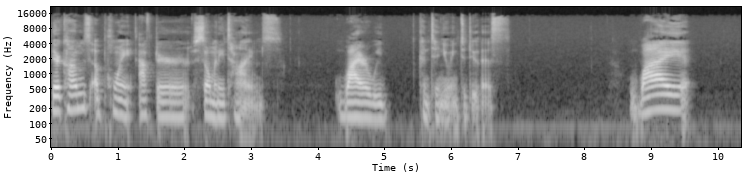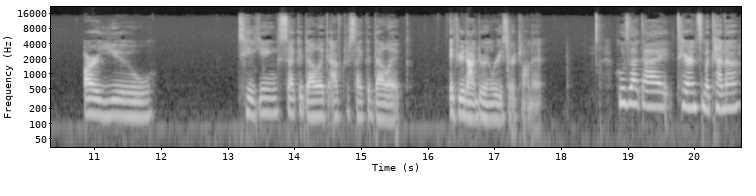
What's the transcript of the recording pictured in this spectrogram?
There comes a point after so many times why are we continuing to do this? Why are you taking psychedelic after psychedelic if you're not doing research on it? Who's that guy? Terence McKenna?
